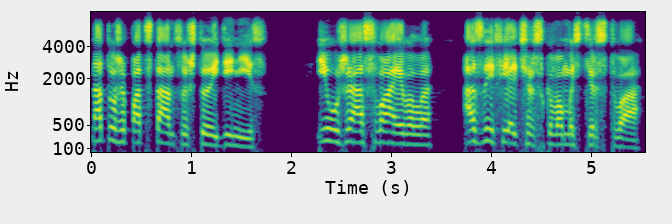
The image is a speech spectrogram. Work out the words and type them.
на ту же подстанцию, что и Денис, и уже осваивала азы фельдшерского мастерства.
